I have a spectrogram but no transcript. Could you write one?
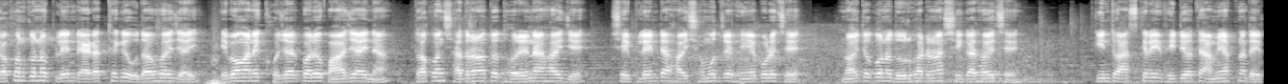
যখন কোনো প্লেন র্যাডার থেকে উধাও হয়ে যায় এবং অনেক খোঁজার পরেও পাওয়া যায় না, তখন সাধারণত ধরে নেওয়া হয় যে সেই প্লেনটা হয় সমুদ্রে ভেঙে পড়েছে, নয়তো কোনো দুর্ঘটনার শিকার হয়েছে। কিন্তু আজকের এই ভিডিওতে আমি আপনাদের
